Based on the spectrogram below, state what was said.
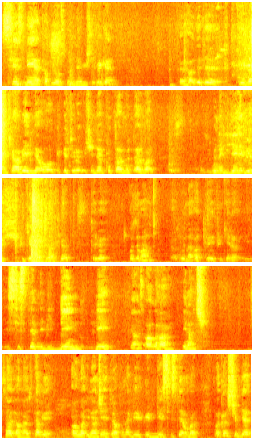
siz neye tapıyorsunuz demişti. Bir gün e, Hazreti İbrahim Kabe'ye gidiyor. O bir, bir sürü içinde putlar mutlar var. Bunun yeni bir fikir atıyor. Tabi o zaman buna attığı fikir sistemli bir din değil. Yalnız Allah'a inanç. Zaten Allah, tabi Allah inancı etrafında büyük bir din sistemi var. Bakın şimdi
